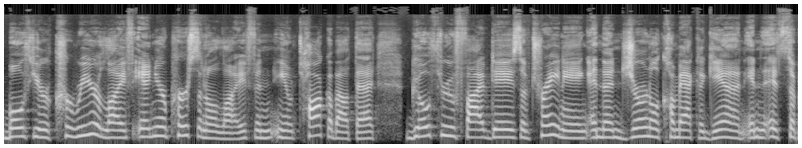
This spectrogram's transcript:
both your career life and your personal life and you know talk about that, go through 5 days of training and then journal come back again and it's the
